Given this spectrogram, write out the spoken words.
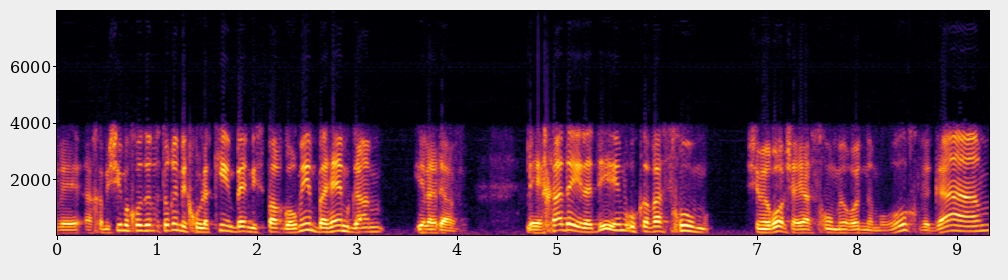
וה-50% הנותרים מחולקים בין מספר גורמים, בהם גם ילדיו. לאחד הילדים הוא קבע סכום שמראש היה סכום מאוד נמוך, וגם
